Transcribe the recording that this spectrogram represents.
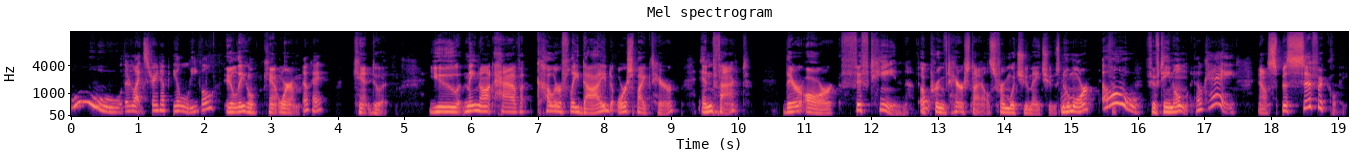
Ooh, they're like straight up illegal. Illegal. Can't wear them. Okay. Can't do it. You may not have colorfully dyed or spiked hair. In fact, there are 15 Oh. approved hairstyles from which you may choose. No more, Oh, 15 only. okay. Now, specifically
